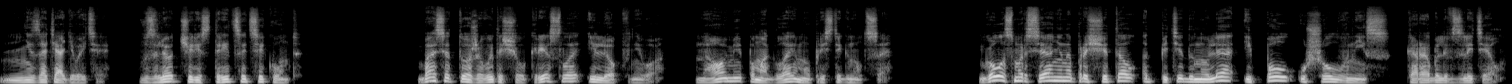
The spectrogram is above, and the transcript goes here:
«Не затягивайте. Взлет через 30 секунд». Бася тоже вытащил кресло и лег в него. Наоми помогла ему пристегнуться. Голос марсианина просчитал от пяти до нуля, и пол ушел вниз. Корабль взлетел.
